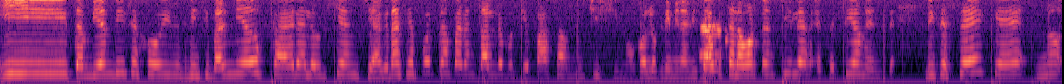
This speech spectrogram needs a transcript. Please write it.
Y también dice Jovi, mi principal miedo es caer a la urgencia. Gracias por transparentarlo porque pasa muchísimo. Con lo criminalizado que está el aborto en Chile, efectivamente. Dice, sé que, no,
